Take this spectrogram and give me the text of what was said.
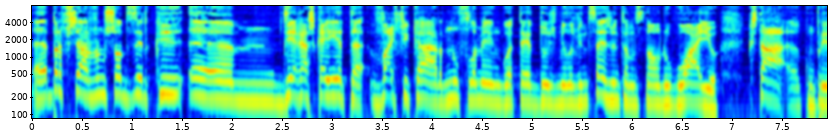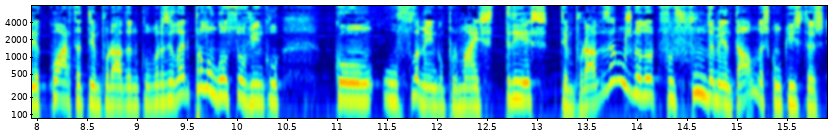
Uh, para fechar, vamos só dizer que uh, de Arrascaeta vai ficar no Flamengo até 2026, o internacional uruguaio, que está a cumprir a quarta temporada no clube brasileiro, prolongou o seu vínculo com o Flamengo por mais três temporadas. É um jogador que foi fundamental nas conquistas,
